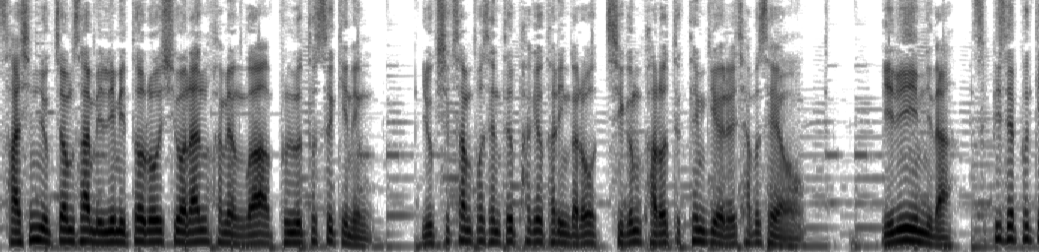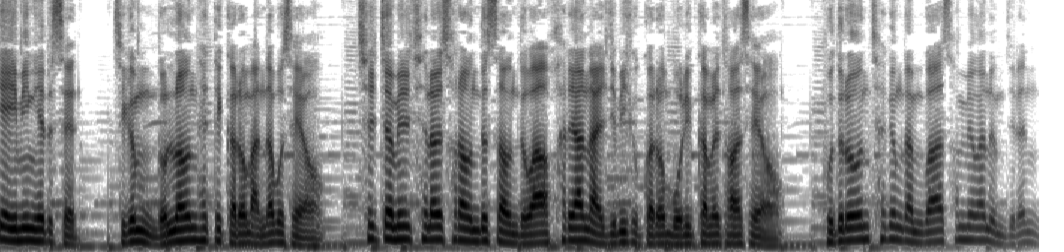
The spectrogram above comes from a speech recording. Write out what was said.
46.4mm로 시원한 화면과 블루투스 기능, 63% 파격 할인가로 지금 바로 득템 기회를 잡으세요. 1위입니다. 스피세프 게이밍 헤드셋. 지금 놀라운 혜택가로 만나보세요. 7.1 채널 서라운드 사운드와 화려한 RGB 효과로 몰입감을 더하세요. 부드러운 착용감과 선명한 음질은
